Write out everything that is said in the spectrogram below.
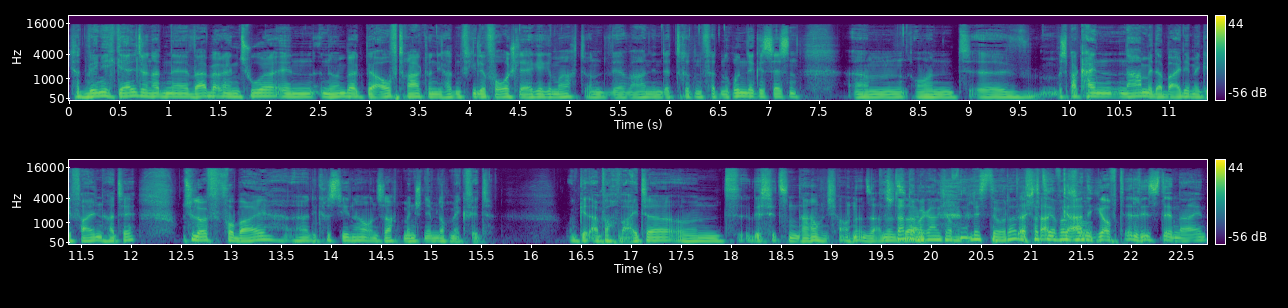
ich hatte wenig Geld und hatten eine Werbeagentur in Nürnberg beauftragt und die hatten viele Vorschläge gemacht und wir waren in der dritten, vierten Runde gesessen ähm, und äh, es war kein Name dabei, der mir gefallen hatte. Und sie läuft vorbei, äh, die Christina, und sagt, Mensch, nimm doch McFit und geht einfach weiter und wir sitzen da und schauen uns an. Das stand sagen, aber gar nicht auf der Liste, oder? Das, das stand gar so nicht auf der Liste, nein.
